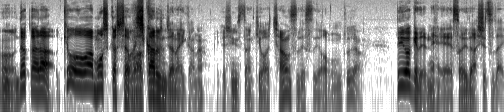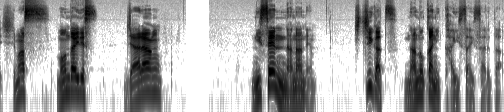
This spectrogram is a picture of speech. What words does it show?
ま。うん、だから今日はもしかしたら分かるんじゃないかな吉光さん今日はチャンスですよ。本当じゃん。というわけでね、えーそれでは出題します。問題です。じゃらん。2007年7月7日に開催された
